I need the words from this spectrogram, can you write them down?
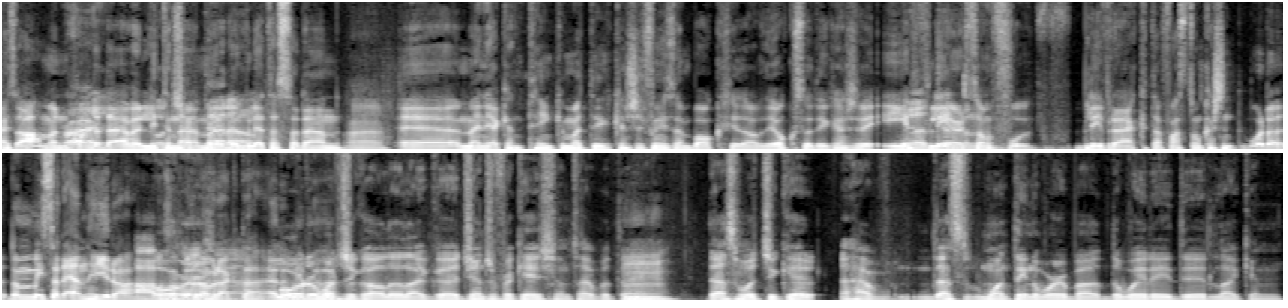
nice. Ja, ah, men fan, Right. det där är väl lite närmare, då vill jag testa den. Eh, men jag kan tänka mig att det kanske finns en baksida av det också. Det kanske är Yeah, fler definitely. som blir vräkta fast de kanske inte borde... De missade en hyra, Ja, och så blir de vräkta. Eller or what you call it, like a gentrification type of thing. That's what you could have. That's one thing to worry about. The way they did, like in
